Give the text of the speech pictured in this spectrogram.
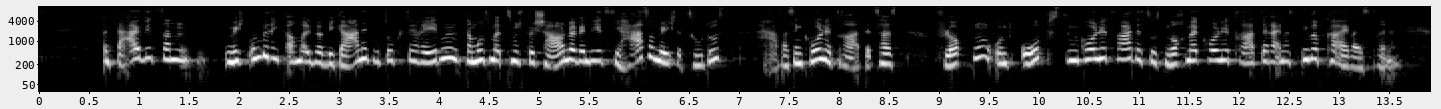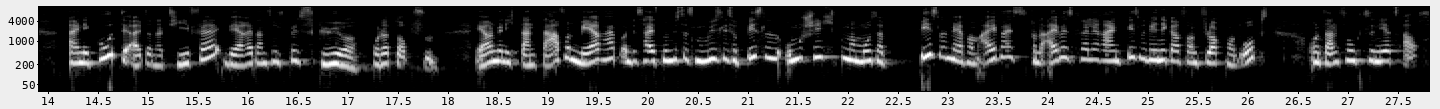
und da wird's dann, möchte unbedingt auch mal über vegane Produkte reden. Da muss man zum Beispiel schauen, weil wenn du jetzt die Hafermilch dazu tust, Hafer sind Kohlenhydrate. Jetzt hast Flocken und Obst sind Kohlenhydrate, jetzt tust noch mehr Kohlenhydrate rein, hast überhaupt kein Eiweiß drinnen. Eine gute Alternative wäre dann zum Beispiel Skür oder Topfen. Ja, und wenn ich dann davon mehr habe, und das heißt, man müsste das Müsli so ein bisschen umschichten, man muss ein bisschen mehr vom Eiweiß, von der Eiweißquelle rein, ein bisschen weniger von Flocken und Obst, und dann funktioniert es auch.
